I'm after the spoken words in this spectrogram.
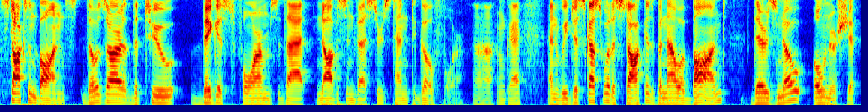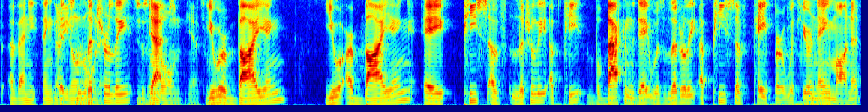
stocks and bonds; those are the two biggest forms that novice investors tend to go for. Uh-huh. Okay, and we discussed what a stock is, but now a bond. There's no ownership of anything. No, you it's own it. literally It's debt. loan. Yeah, it's a you loan. are buying, you are buying a piece of literally a piece. Back in the day, was literally a piece of paper with your name on it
